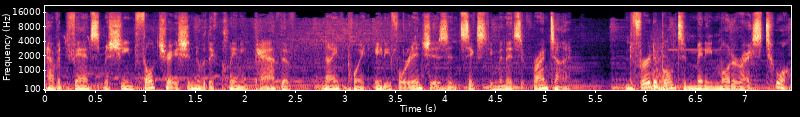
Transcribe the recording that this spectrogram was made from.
have advanced machine filtration with a cleaning path of 9.84 inches and 60 minutes of runtime. Convertible to mini motorized tool.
